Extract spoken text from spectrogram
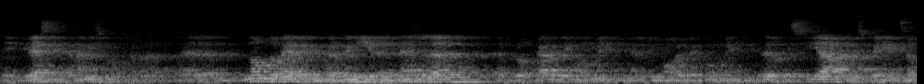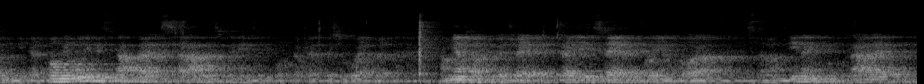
e diversi canali social, eh, non dover intervenire nel eh, bloccare dei commenti, nel rimuovere dei commenti, credo che sia un'esperienza unica, come unica è stata e sarà l'esperienza di porte aperte sul web. A me ha fatto piacere, già ieri sera e poi ancora stamattina, incontrare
